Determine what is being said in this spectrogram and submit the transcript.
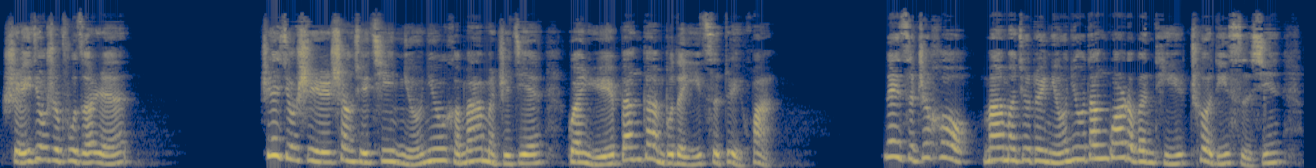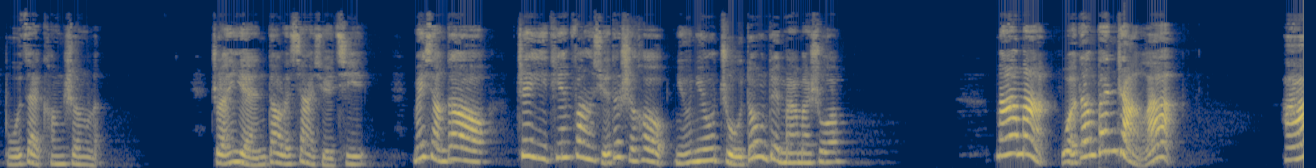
谁就是负责人。”这就是上学期牛牛和妈妈之间关于班干部的一次对话。那次之后，妈妈就对牛牛当官的问题彻底死心，不再吭声了。转眼到了下学期，没想到这一天放学的时候，牛牛主动对妈妈说：“妈妈，我当班长了。”啊！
